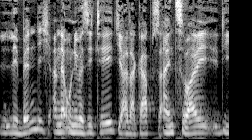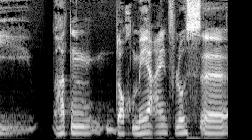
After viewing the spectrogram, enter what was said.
lebendig an der Universität, ja, da gab es ein, zwei, die hatten doch mehr Einfluss äh,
